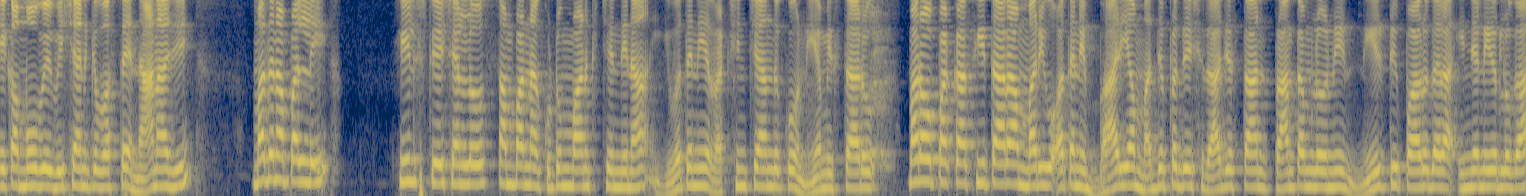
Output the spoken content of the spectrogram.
ఇక మూవీ విషయానికి వస్తే నానాజీ మదనపల్లి హిల్ స్టేషన్లో సంపన్న కుటుంబానికి చెందిన యువతిని రక్షించేందుకు నియమిస్తారు. మరోపక్క సీతారాం మరియు అతని భార్య మధ్యప్రదేశ్ రాజస్థాన్ ప్రాంతంలోని నీటిపారుదల ఇంజనీర్లుగా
